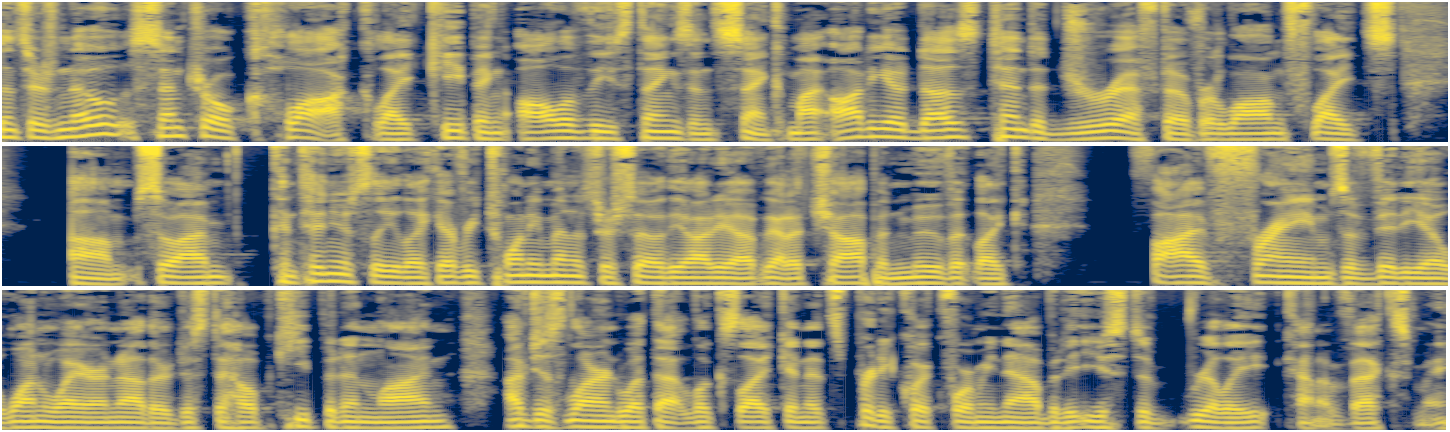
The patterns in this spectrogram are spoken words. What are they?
since there's no central clock like keeping all of these things in sync, my audio does tend to drift over long flights. Um, so I'm continuously like every 20 minutes or so, the audio, I've got to chop and move it like five frames of video one way or another just to help keep it in line. I've just learned what that looks like and it's pretty quick for me now, but it used to really kind of vex me.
